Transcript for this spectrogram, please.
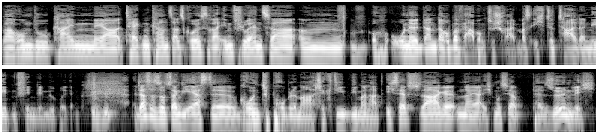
warum du keinen mehr taggen kannst als größerer Influencer, ähm, ohne dann darüber Werbung zu schreiben, was ich total daneben finde im Übrigen. Mhm. Das ist sozusagen die erste Grundproblematik, die, die man hat. Ich selbst sage, naja, ich muss ja persönlich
